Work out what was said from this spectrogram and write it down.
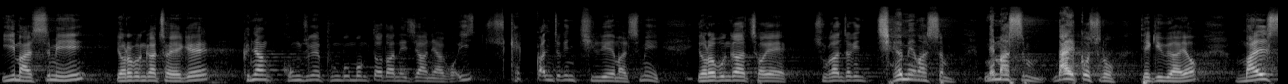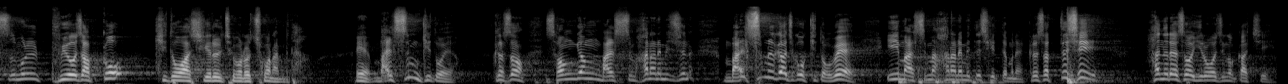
이 말씀이 여러분과 저에게 그냥 공중에 붕붕붕 떠다니지 아니하고 이 객관적인 진리의 말씀이 여러분과 저의 주관적인 체험의 말씀 내 말씀 나의 것으로 되기 위하여 말씀을 부여잡고 기도하시기를 주으로 축원합니다. 예, 말씀 기도예요. 그래서 성경 말씀 하나님이 주신 말씀을 가지고 기도 왜? 이 말씀은 하나님의 뜻이기 때문에 그래서 뜻이 하늘에서 이루어진 것 같이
